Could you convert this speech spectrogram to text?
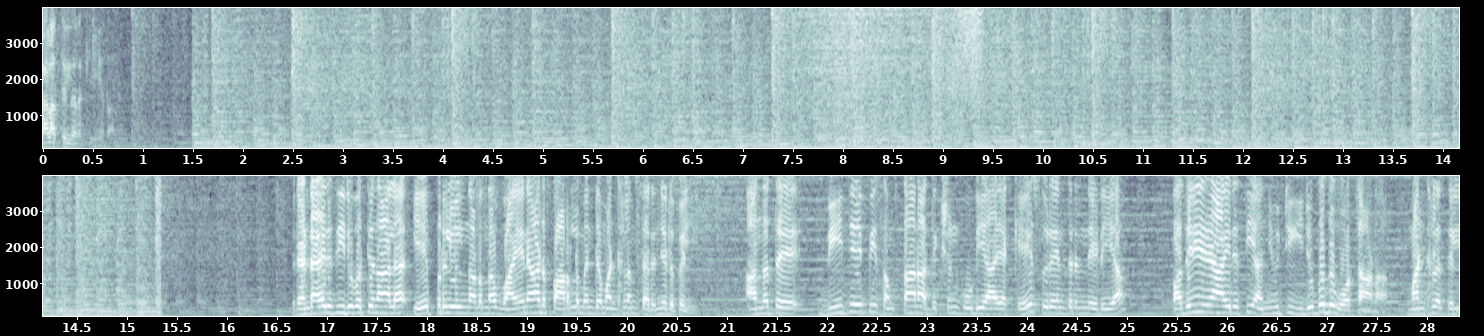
കളത്തിലിറക്കിയത്. രണ്ടായിരത്തി ഇരുപത്തിനാല് ഏപ്രിലിൽ നടന്ന വയനാട് പാർലമെന്റ് മണ്ഡലം തെരഞ്ഞെടുപ്പിൽ അന്നത്തെ ബി ജെ പി സംസ്ഥാന അധ്യക്ഷൻ കൂടിയായ കെ സുരേന്ദ്രൻ നേടിയ പതിനേഴായിരത്തി അഞ്ഞൂറ്റി ഇരുപത് വോട്ടാണ് മണ്ഡലത്തിൽ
